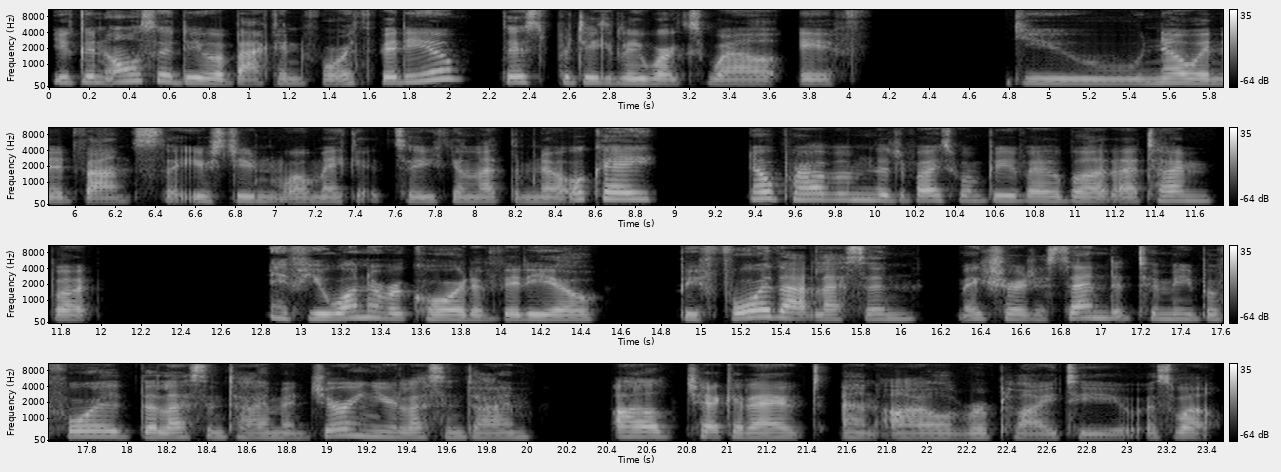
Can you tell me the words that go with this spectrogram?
You can also do a back and forth video. This particularly works well if you know in advance that your student won't make it. So you can let them know, okay, no problem, the device won't be available at that time. But if you want to record a video before that lesson, make sure to send it to me before the lesson time and during your lesson time. I'll check it out and I'll reply to you as well.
